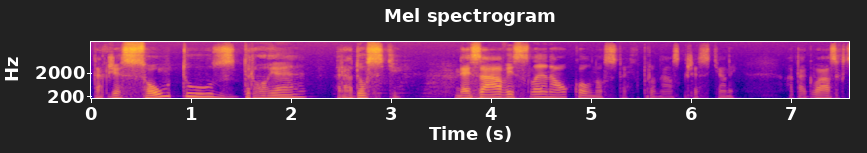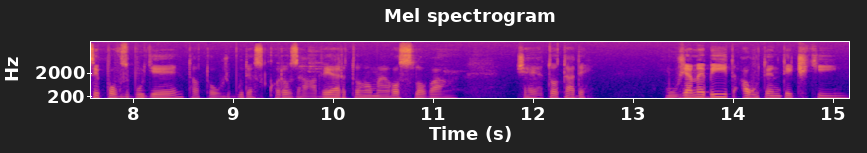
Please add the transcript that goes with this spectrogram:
Takže jsou tu zdroje radosti, nezávislé na okolnostech pro nás křesťany. A tak vás chci povzbudit, a to už bude skoro závěr toho mého slova, že je to tady. Můžeme být autentičtí,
